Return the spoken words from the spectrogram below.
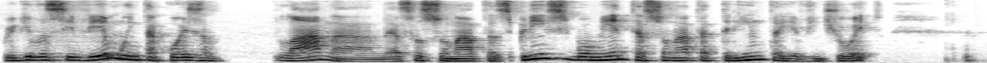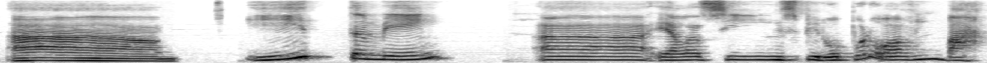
porque você vê muita coisa lá na, nessas sonatas, principalmente a sonata 30 e a 28. Ah, e também ah, ela se inspirou por óbvio em Bach.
